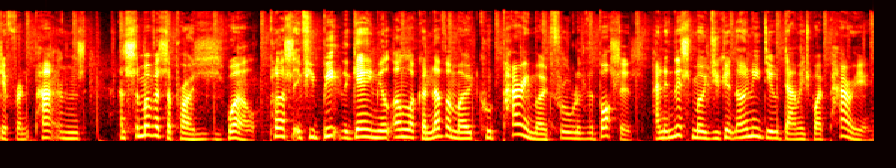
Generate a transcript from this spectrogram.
different patterns, and some other surprises as well. Plus, if you beat the game, you'll unlock another mode called Parry Mode for all of the bosses, and in this mode you can only deal damage by parrying.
